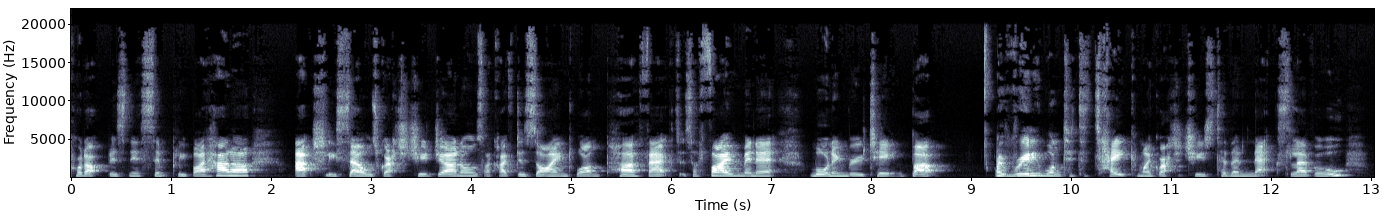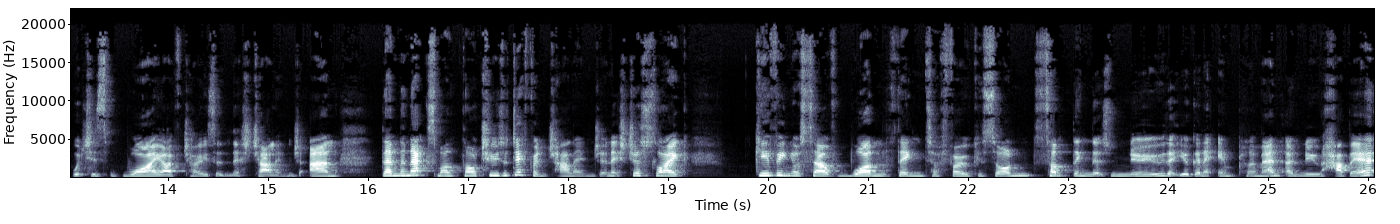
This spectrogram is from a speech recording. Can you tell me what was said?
product business, Simply by Hannah, actually sells gratitude journals. Like I've designed one perfect. It's a five minute morning routine, but I really wanted to take my gratitudes to the next level, which is why I've chosen this challenge. And then the next month, I'll choose a different challenge. And it's just like, giving yourself one thing to focus on, something that's new that you're going to implement, a new habit.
